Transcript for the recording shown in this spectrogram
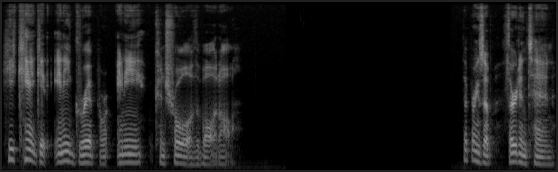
He can't get any grip or any control of the ball at all. That brings up third and 10.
